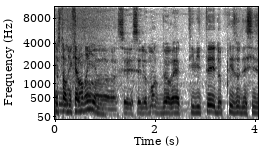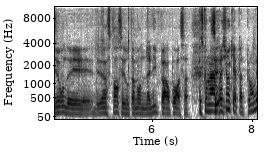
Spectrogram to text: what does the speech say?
l'histoire du calendrier. euh, c'est le manque de réactivité et de prise de décision des, des instances et notamment de la Ligue par rapport à ça. Parce qu'on a l'impression qu'il n'y a pas de plan B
